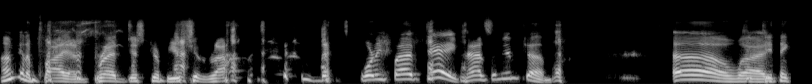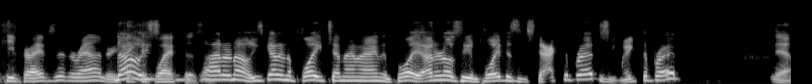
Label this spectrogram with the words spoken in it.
I'm going to buy a bread distribution route. That's 45K passive income. Oh, do, do you think he drives it around, or you No, think he's- his wife does? I don't know. He's got an employee, 1099 employee. I don't know. Is the employee, does he stack the bread? Does he make the bread? Yeah.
